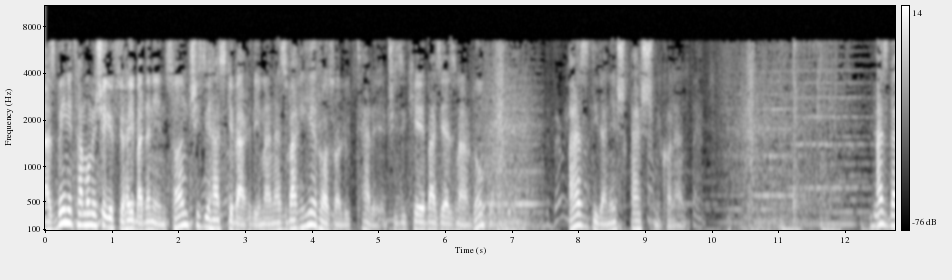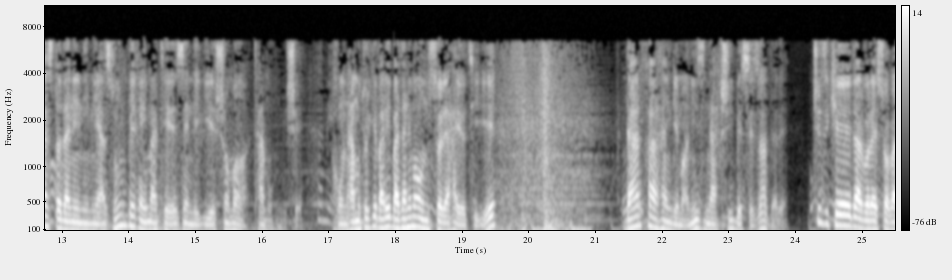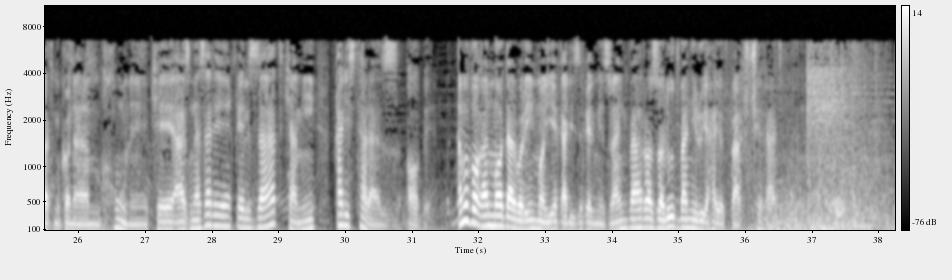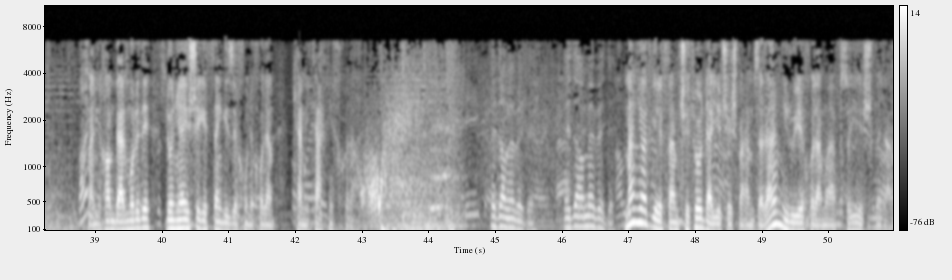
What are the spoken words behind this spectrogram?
از بین تمام شگفتی های بدن انسان چیزی هست که بقیه من از بقیه رازآلودتره. چیزی که بعضی از مردم از دیدنش قش می‌کنن از دست دادن نیمی از اون به قیمت زندگی شما تموم میشه. خون همونطور که برای بدن ما عنصر حیاتیه در فرهنگ ما نیز نقشی به سزا داره. چیزی که درباره صحبت می‌کنم خونه که از نظر قلزت کمی قلیزتر از آبه. اما واقعا ما درباره این مایه قلیز قرمز رنگ و رازالود و نیروی حیات بخش چقدر می‌دونیم؟ من می‌خوام در مورد دنیای شگفتانگیز خون خودم کمی تحقیق کنم. ادامه بده. ادامه بده. من یاد گرفتم چطور در یه چشم هم زدن نیروی خودم رو افزایش بدم.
